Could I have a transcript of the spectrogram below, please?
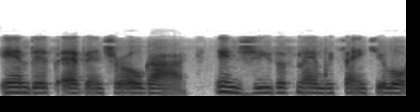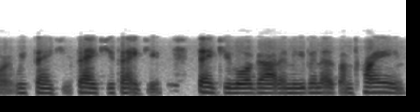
in this adventure, oh God. In Jesus' name, we thank you, Lord. We thank you, thank you, thank you. Thank you, Lord God. And even as I'm praying,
